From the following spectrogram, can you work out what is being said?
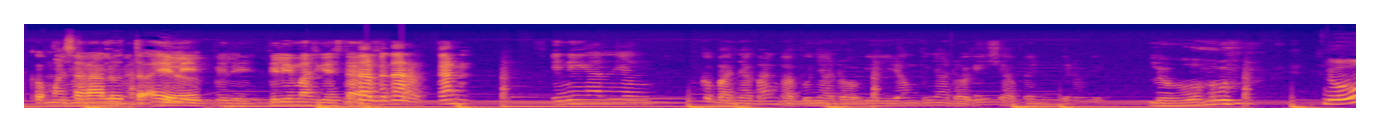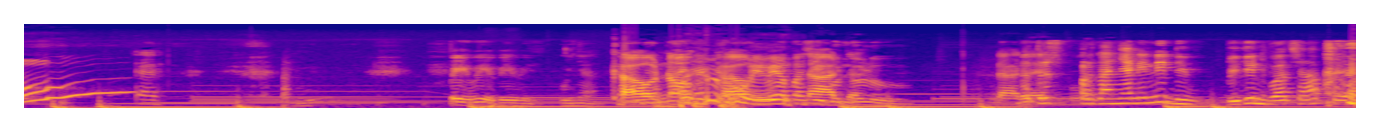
kok masa lalu tuh Pilih, ayo pilih. Pilih Mas bentar Gestar. bentar kan ini kan yang kebanyakan nggak punya doi yang punya doi siapa ini kira-kira Loh. Oh, PW PW punya kau no kau Dewi apa sih dulu? Nah ada terus pertanyaan ini dibikin buat siapa? Ya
